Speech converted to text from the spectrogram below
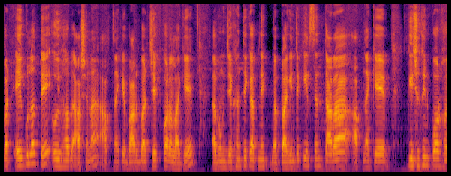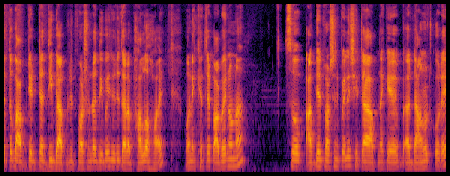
বাট এইগুলোতে ওইভাবে আসে না। আপনাকে বারবার চেক করা লাগে এবং যেখান থেকে আপনি প্লাগইনটা কিনছেন, তারা আপনাকে কিছুদিন পর হয়তো বা আপডেটটা দিবে আপডেট ভার্সনটা দিবে। যদি তারা ভালো হয় অনেক ক্ষেত্রে পাবেনও না। সো আপডেট ভার্সন পেলে সেটা আপনাকে ডাউনলোড করে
